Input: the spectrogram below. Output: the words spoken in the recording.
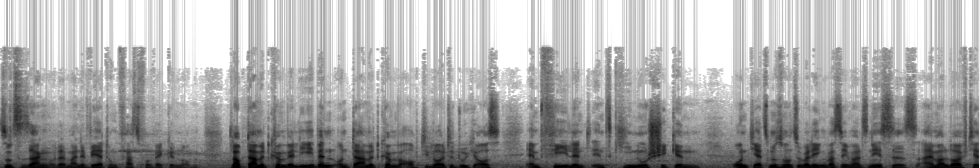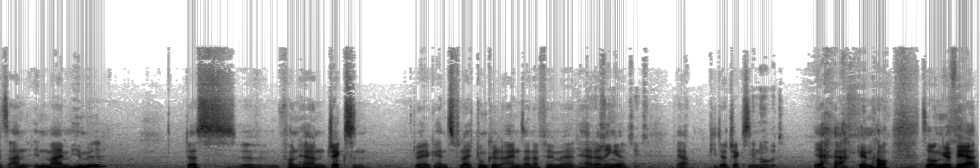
sozusagen oder meine Wertung fast vorweggenommen. Ich glaube, damit können wir leben und damit können wir auch die Leute durchaus empfehlend ins Kino schicken. Und jetzt müssen wir uns überlegen, was sehen wir als nächstes. Einmal läuft jetzt an In meinem Himmel, das äh, von Herrn Jackson. Du kennst vielleicht dunkel einen seiner Filme, Herr der Ringe. Ja, Peter Jackson. Den Hobbit. Ja, genau, so ungefähr.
